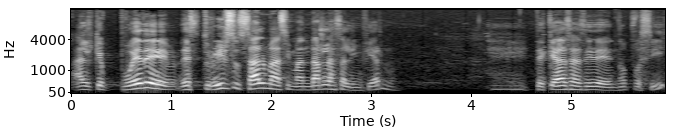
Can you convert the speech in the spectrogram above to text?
al que puede destruir sus almas y mandarlas al infierno. Te quedas así de, no, pues sí.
